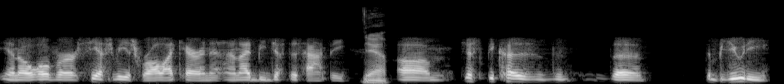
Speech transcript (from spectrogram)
you know, over CSVs for all I care, and, and I'd be just as happy. Yeah. Um, just because the, the the beauty,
